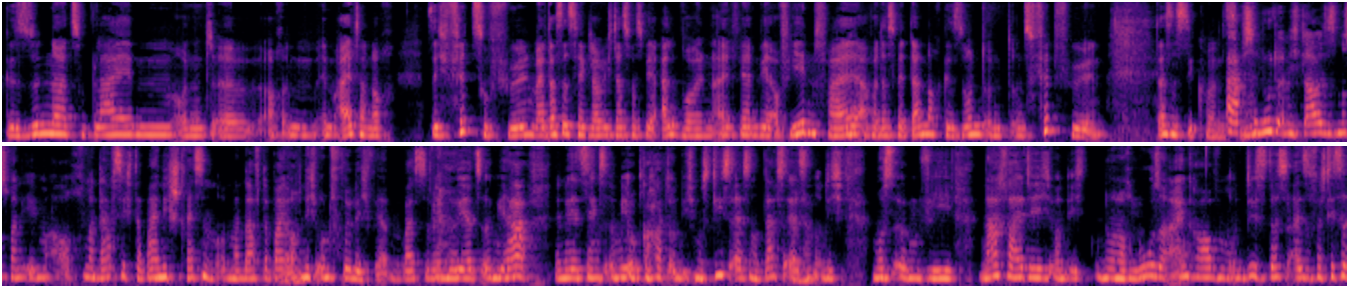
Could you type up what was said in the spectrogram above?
gesünder zu bleiben und äh, auch im, im Alter noch sich fit zu fühlen, weil das ist ja, glaube ich, das, was wir alle wollen. Alt werden wir auf jeden Fall, aber dass wir dann noch gesund und uns fit fühlen. Das ist die Kunst. Ne? Absolut. Ne? Und ich glaube, das muss man eben auch, man darf sich dabei nicht stressen und man darf dabei ja. auch nicht unfröhlich werden. Weißt du, wenn du jetzt irgendwie, ja, wenn du jetzt denkst irgendwie, oh Gott, und ich muss dies essen und das essen ja. und ich muss irgendwie nachhaltig und ich nur noch lose einkaufen und dies, das, also verstehst du,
